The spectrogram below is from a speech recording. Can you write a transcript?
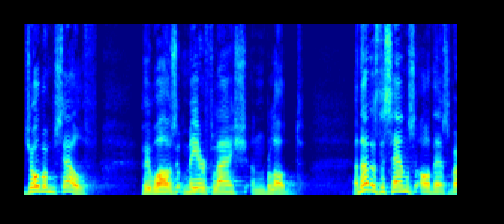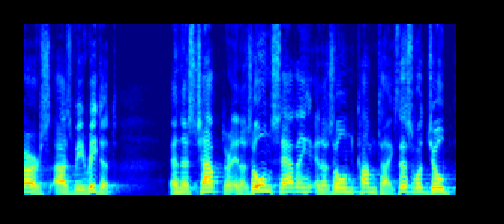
Job himself, who was mere flesh and blood. And that is the sense of this verse as we read it in this chapter, in its own setting, in its own context. This is what Job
